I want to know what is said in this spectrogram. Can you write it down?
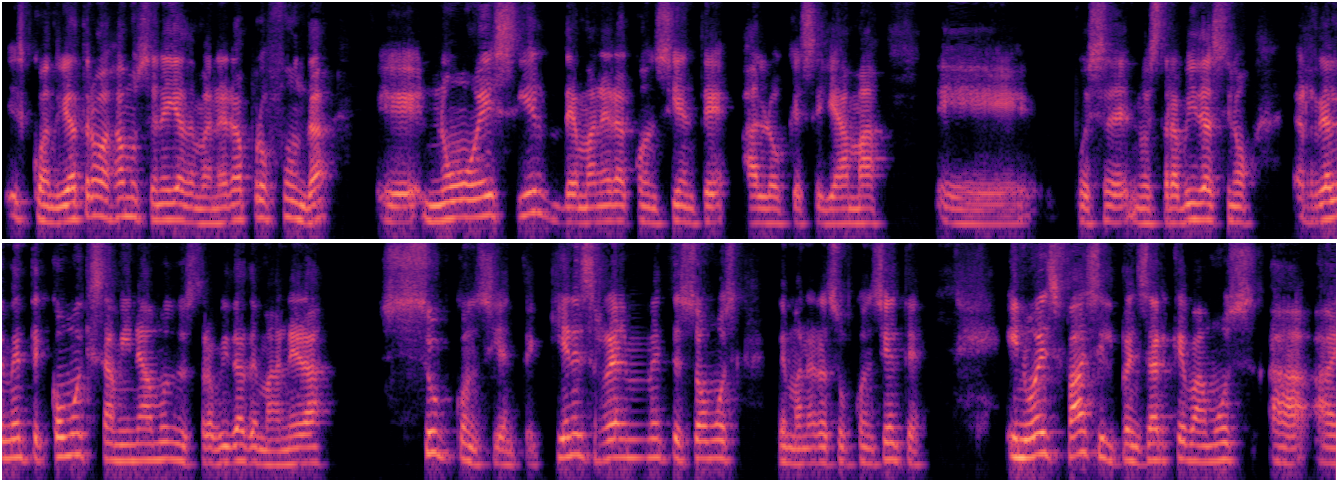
es cuando ya trabajamos en ella de manera profunda, eh, no es ir de manera consciente a lo que se llama eh, pues nuestra vida, sino realmente cómo examinamos nuestra vida de manera subconsciente, quiénes realmente somos de manera subconsciente. Y no es fácil pensar que vamos a,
